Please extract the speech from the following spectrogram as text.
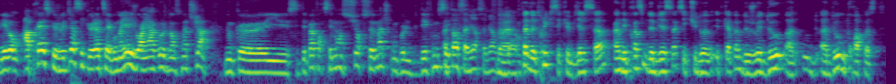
Mais bon, après, ce que je veux dire, c'est que là, Thiago Maia, il joue arrière gauche dans ce match-là. Donc, euh, il- c'était pas forcément sur ce match qu'on peut le défoncer. Attends, Samir, Samir, va Ouais, en fait, le truc, c'est que Bielsa, un des principes de Bielsa, c'est que tu dois être capable de jouer deux à, à deux ou trois postes.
